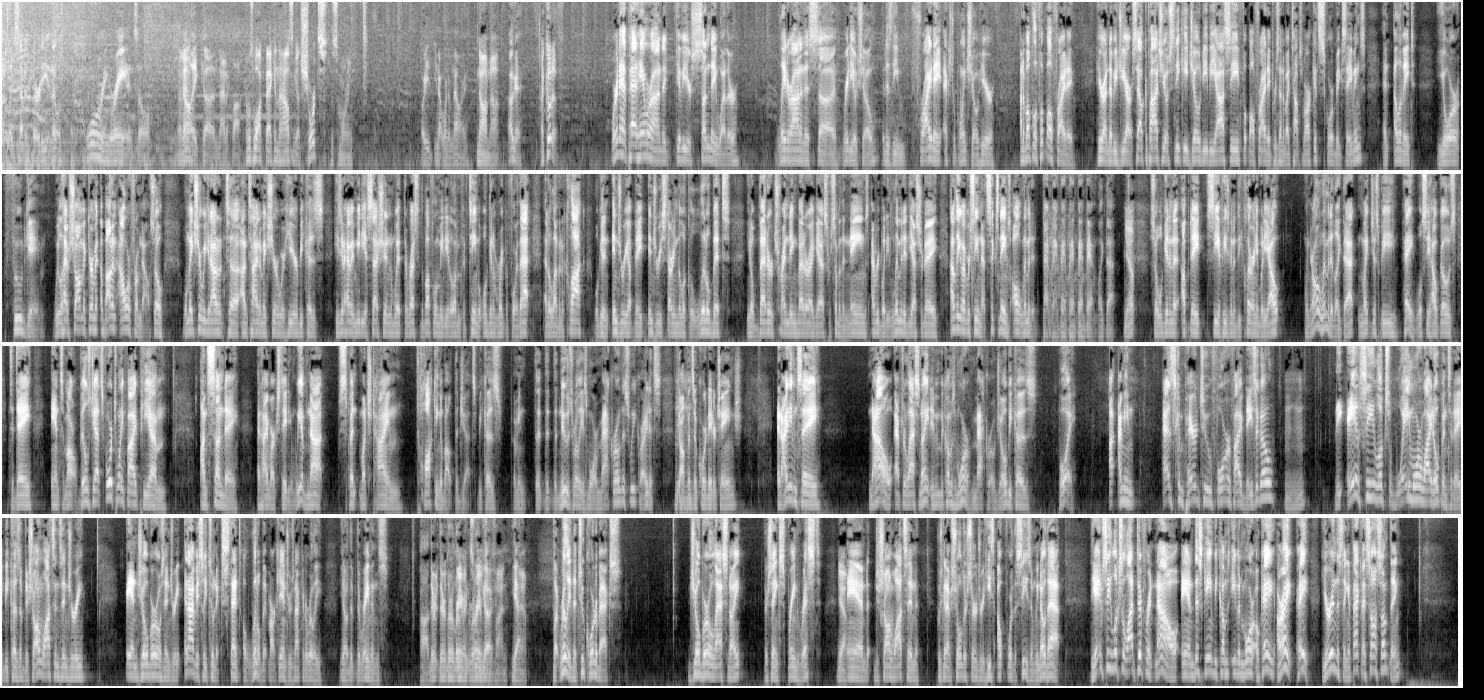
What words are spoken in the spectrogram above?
out at like 7.30, and then it was pouring rain until I know. like uh, 9 o'clock. I almost walked back in the house and got shorts this morning. Or you, you're not wearing them now, are you? No, I'm not. Okay. I could have. We're to have Pat Hammer on to give you your Sunday weather later on in this uh, radio show. It is the Friday Extra Point Show here on a Buffalo Football Friday here on WGR. Sal Capaccio, Sneaky Joe DiBiase, Football Friday presented by Tops Markets. Score big savings and elevate your food game. We will have Sean McDermott about an hour from now. So we'll make sure we get out to, on time to make sure we're here because he's going to have a media session with the rest of the Buffalo media at 11.15, but we'll get him right before that at 11 o'clock. We'll get an injury update. Injury starting to look a little bit, you know, better, trending better, I guess, for some of the names. Everybody limited yesterday. I don't think I've ever seen that. Six names all limited. Bam, bam, bam, bam, bam, bam, like that. Yep. So we'll get an update, see if he's going to declare anybody out. When you're all limited like that, it might just be, hey, we'll see how it goes today and tomorrow. Bills Jets, 4:25 p.m. on Sunday at Highmark Stadium. We have not spent much time talking about the Jets because I mean the the, the news really is more macro this week, right? It's the mm-hmm. offensive coordinator change, and I'd even say now after last night, it even becomes more macro, Joe, because boy, I, I mean, as compared to four or five days ago, mm-hmm. The AFC looks way more wide open today because of Deshaun Watson's injury and Joe Burrow's injury, and obviously to an extent, a little bit. Mark Andrews not going to really, you know, the, the Ravens, uh, they're they're they're looking Ravens, really Ravens good. be fine. Yeah. Yeah. but really the two quarterbacks, Joe Burrow last night, they're saying sprained wrist, Yeah. and Deshaun Watson, who's going to have shoulder surgery, he's out for the season. We know that. The AFC looks a lot different now, and this game becomes even more okay. All right, hey, you're in this thing. In fact, I saw something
